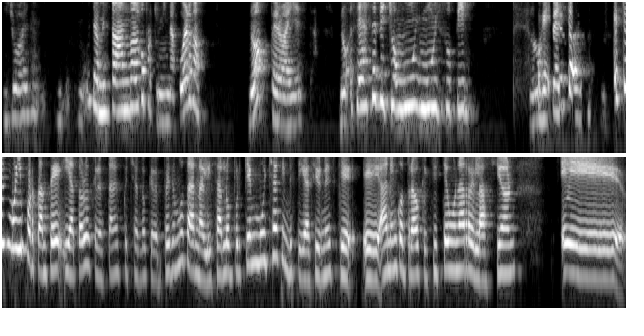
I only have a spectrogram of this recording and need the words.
Y yo, ya me está dando algo porque ni me acuerdo, ¿no? Pero ahí está, ¿no? Se hace de hecho muy, muy sutil. esto, es muy importante y a todos los que nos están escuchando que empecemos a analizarlo porque hay muchas investigaciones que eh, han encontrado que existe una relación eh,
